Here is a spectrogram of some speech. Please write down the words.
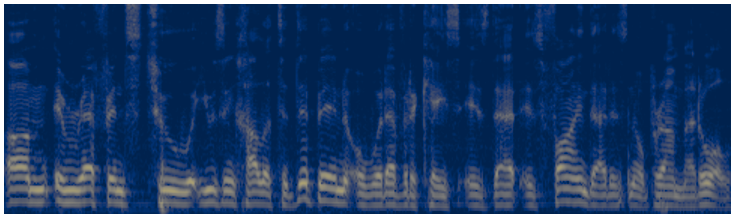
um, in reference to using challah to dip in or whatever the case is. That is fine. That is no problem at all.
